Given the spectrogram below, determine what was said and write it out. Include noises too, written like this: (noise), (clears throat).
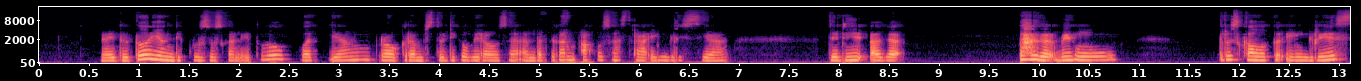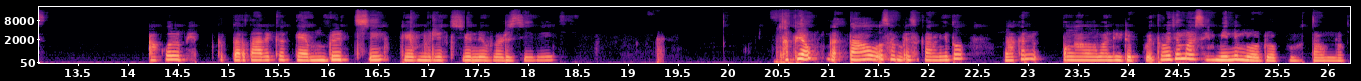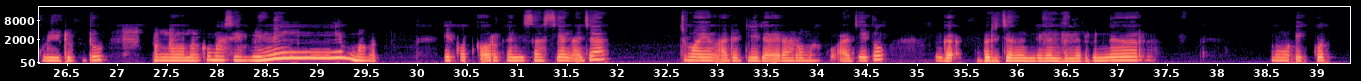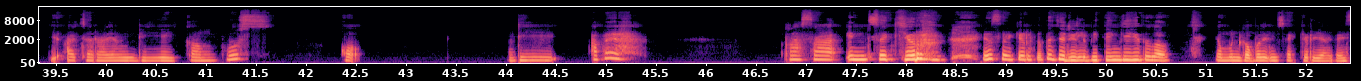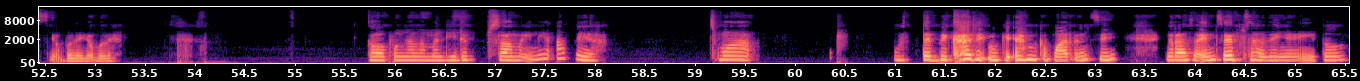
Nah itu tuh yang dikhususkan itu buat yang program studi kewirausahaan tapi kan aku sastra Inggris ya. Jadi agak (laughs) agak bingung terus kalau ke Inggris aku lebih tertarik ke Cambridge sih Cambridge University. Tapi aku nggak tahu sampai sekarang itu bahkan pengalaman hidupku itu aja masih minim loh 20 tahun aku hidup itu. Pengalamanku masih minim banget. Ikut keorganisasian aja cuma yang ada di daerah rumahku aja itu nggak berjalan dengan benar-benar. Mau ikut acara yang di kampus di apa ya rasa insecure (laughs) insecure itu jadi lebih tinggi gitu loh. Namun gak boleh insecure ya guys. Gak boleh gak boleh. Kalau pengalaman hidup selama ini apa ya? Cuma UTBK (laughs) di UGM kemarin sih ngerasain sensasinya itu.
